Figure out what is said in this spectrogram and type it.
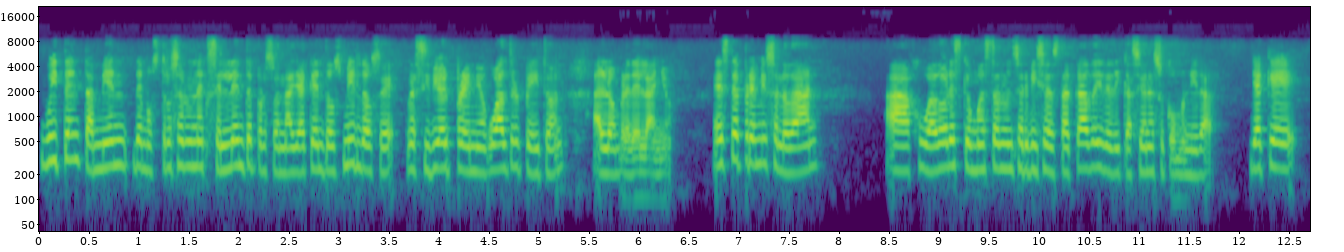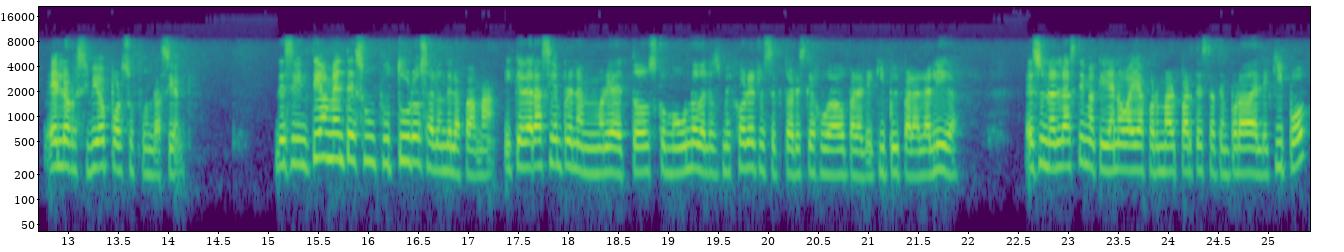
Witten también demostró ser una excelente persona ya que en 2012 recibió el premio Walter Payton al hombre del año. Este premio se lo dan a jugadores que muestran un servicio destacado y dedicación a su comunidad, ya que él lo recibió por su fundación. Definitivamente es un futuro Salón de la Fama y quedará siempre en la memoria de todos como uno de los mejores receptores que ha jugado para el equipo y para la liga. Es una lástima que ya no vaya a formar parte esta temporada del equipo,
